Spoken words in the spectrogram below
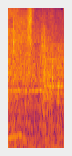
Hmm.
